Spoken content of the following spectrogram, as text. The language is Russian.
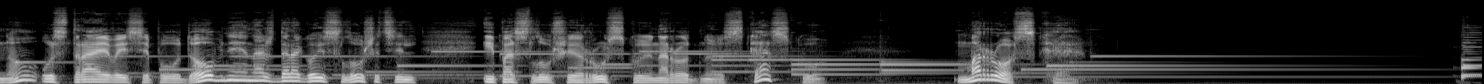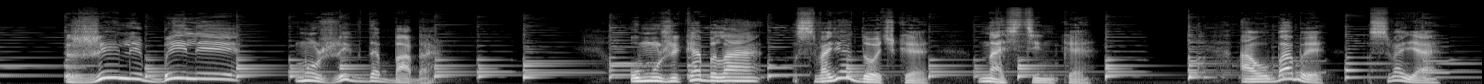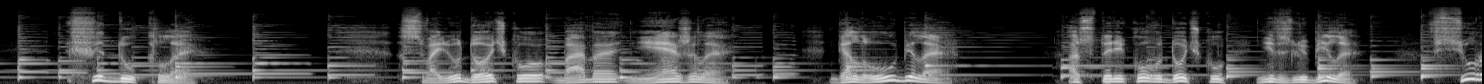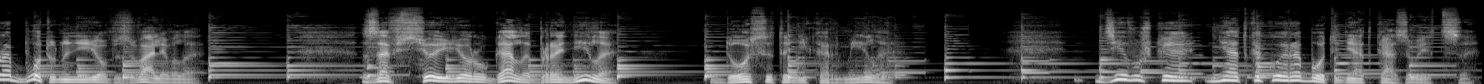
Ну, устраивайся поудобнее, наш дорогой слушатель, и послушай русскую народную сказку «Морозко». Жили-были мужик да баба. У мужика была своя дочка Настенька, а у бабы своя Федукла. Свою дочку баба нежила, голубила, а старикову дочку не взлюбила, всю работу на нее взваливала. За все ее ругала, бронила, досыта не кормила. Девушка ни от какой работы не отказывается.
